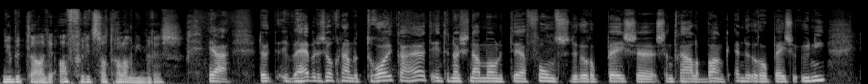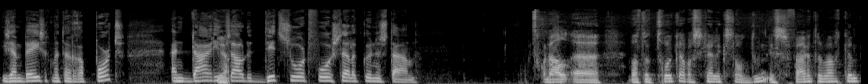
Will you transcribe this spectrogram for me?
Nu betaal je af voor iets dat er al lang niet meer is. Ja, we hebben de zogenaamde trojka, het Internationaal Monetair Fonds... de Europese Centrale Bank en de Europese Unie. Die zijn bezig met een rapport. En daarin Ja. zouden dit soort voorstellen kunnen staan. Wel, uh, wat de trojka waarschijnlijk zal doen, is verder werken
